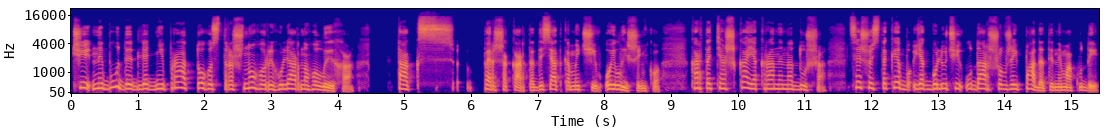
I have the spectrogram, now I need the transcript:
Чи не буде для Дніпра того страшного регулярного лиха? Так, перша карта, десятка мечів. Ой, лишенько. Карта тяжка, як ранена душа. Це щось таке, як болючий удар, що вже й падати нема куди.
